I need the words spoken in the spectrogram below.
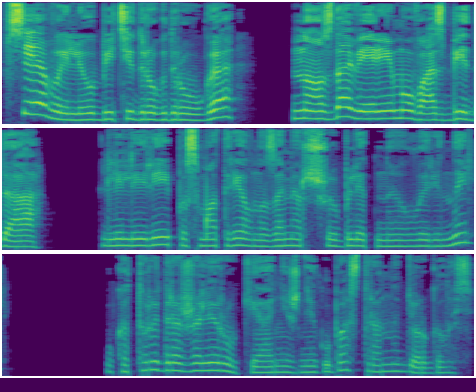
Все вы любите друг друга, но с доверием у вас беда. Лилирей посмотрел на замерзшую бледную Ларинель, у которой дрожали руки, а нижняя губа странно дергалась.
